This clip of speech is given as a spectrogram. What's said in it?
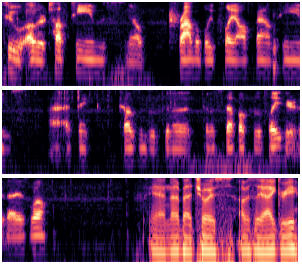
two other tough teams. You know, probably playoff bound teams. I think Cousins is gonna gonna step up to the plate here today as well. Yeah, not a bad choice. Obviously, I agree.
